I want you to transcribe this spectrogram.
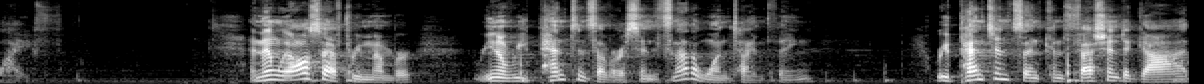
life. And then we also have to remember, you know, repentance of our sin, it's not a one time thing. Repentance and confession to God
